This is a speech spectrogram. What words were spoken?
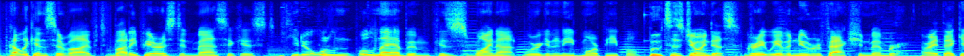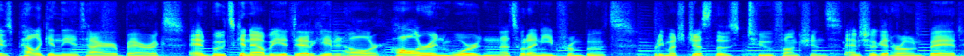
Pelican survived. Body Purist and Masochist. You know, we'll, we'll nab him, because why not? We're gonna need more people. Boots has joined us. Great, we have a new faction member. Alright, that gives Pelican the entire barracks. And Boots can now be a dedicated hauler. Hauler and Warden, that's what I need from Boots. Pretty much just those two functions. And she'll get her own bed.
